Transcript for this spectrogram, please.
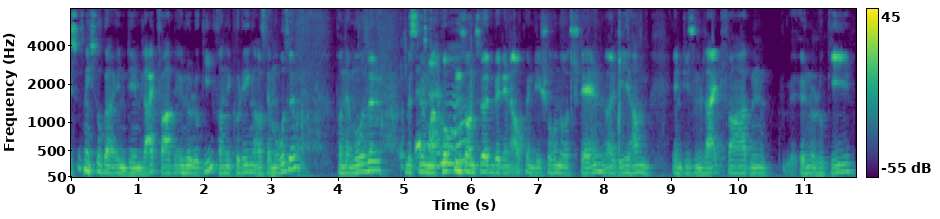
ist es nicht sogar in dem Leitfaden Önologie von den Kollegen aus der Mosel? Von der Mosel ich müssen wir mal gucken, sonst würden wir den auch in die Shownotes stellen, weil die haben in diesem Leitfaden Önologie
